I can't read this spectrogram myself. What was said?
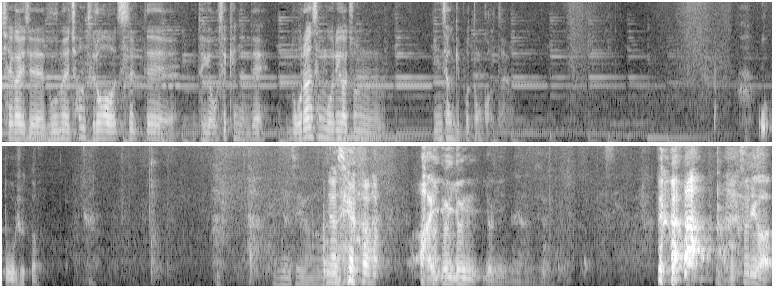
제가 이제 룸에 처음 들어왔을 때 되게 어색했는데 노란색 머리가 좀 인상 깊었던 것 같아요. 어 또 오셨다. 안녕하세요. 안녕하세요. 아 여기 여기 여기 네 앉으세요. 목소리가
